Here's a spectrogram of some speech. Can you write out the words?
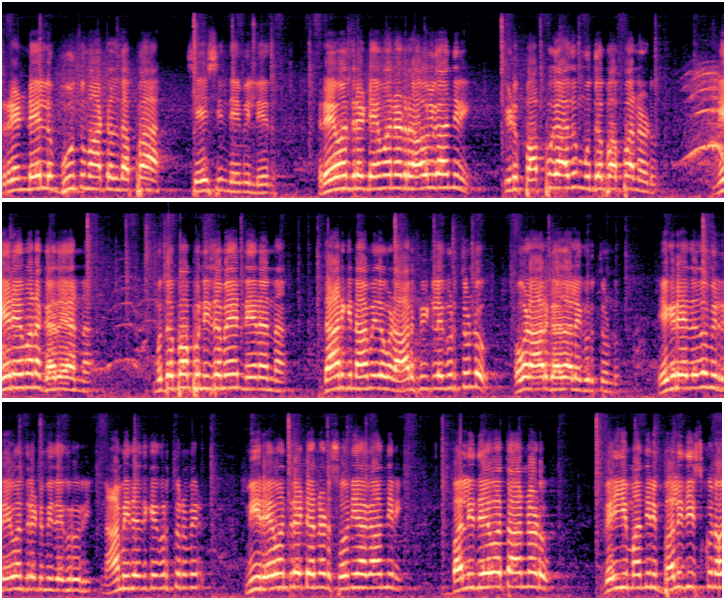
రెండేళ్ళు బూతు మాటలు తప్ప చేసిందేమీ లేదు. రేవంత్ రెడ్డి ఏమన్నాడు? రాహుల్ గాంధీని. ఇడు పప్పు కాదు ముద్దపప్పు అన్నాడు. నేనేమన్నా గదే అన్నా? ముద్దపప్పు నిజమే నేనన్నా? దానికి నా మీద ఒకడు ఆరు ఫీట్లు ఎగురుతుండు ఒకడు ఆరు గదాలు ఎగురుతుండు ఎగిరేదేదో మీరు రేవంత్ రెడ్డి మీద ఎగురురి. నా మీద ఎందుకు ఎగురుతున్నారు మీరు? మీ రేవంత్ రెడ్డి అన్నాడు సోనియా గాంధీని. బలి దేవత అన్నాడు. వెయ్యి మందిని బలి తీసుకున్న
